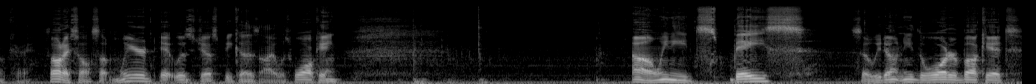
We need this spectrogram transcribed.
Okay. Thought I saw something weird. It was just because I was walking. Oh, we need space. So we don't need the water bucket.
